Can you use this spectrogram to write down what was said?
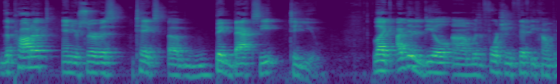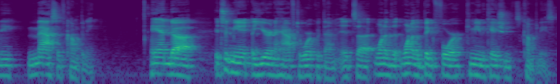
the product and your service takes a big backseat to you. Like I did a deal um, with a Fortune 50 company, massive company, and uh, it took me a year and a half to work with them. It's uh, one of the one of the big four communications companies,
